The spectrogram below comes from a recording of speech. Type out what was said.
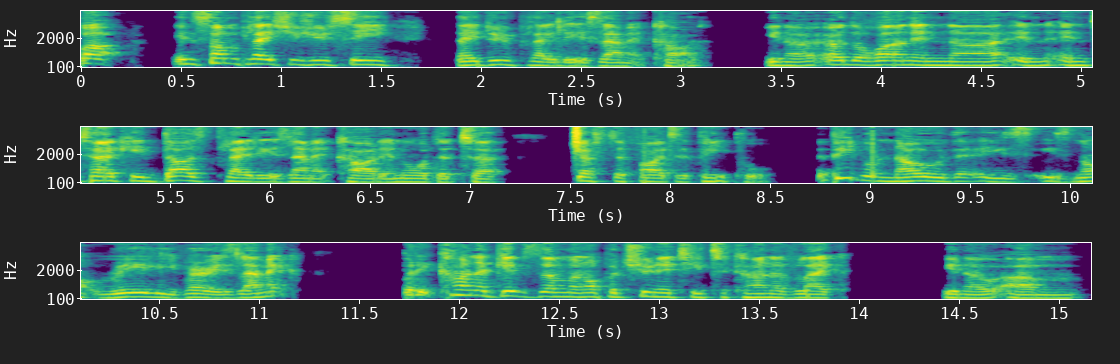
But in some places you see they do play the Islamic card. You know, Erdogan in, uh, in, in Turkey does play the Islamic card in order to justify to the people. The people know that he's, he's not really very Islamic, but it kind of gives them an opportunity to kind of like, you know, um,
